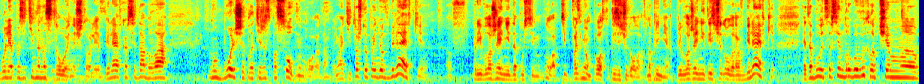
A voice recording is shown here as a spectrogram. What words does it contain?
более позитивно настроены, что ли. Беляевка всегда была, ну, больше платежеспособным городом, понимаете? И то, что пойдет в Беляевке, в- при вложении, допустим, ну, а, тип, возьмем просто тысячу долларов, например, при вложении тысячи долларов в Беляевке, это будет совсем другой выхлоп, чем э,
